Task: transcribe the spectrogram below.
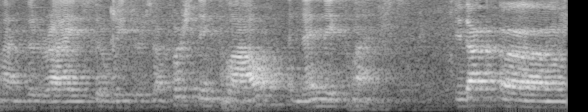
plant the rice or wheat or something. First they plow and then they plant. Итак, э,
